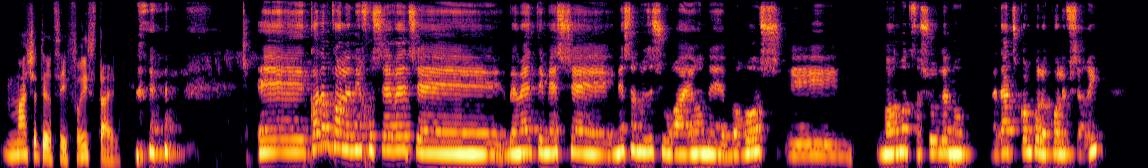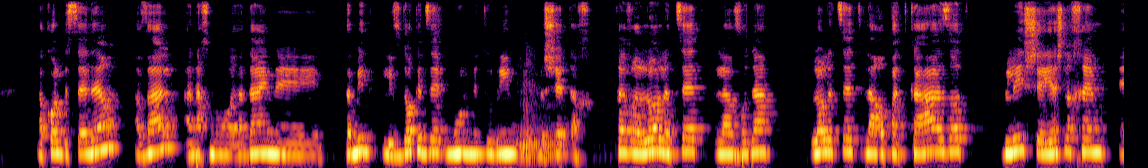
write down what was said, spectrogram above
מה שתרצי, פרי סטייל. אה, קודם כל אני חושבת שבאמת אם יש, אם יש לנו איזשהו רעיון אה, בראש, אה, מאוד מאוד חשוב לנו לדעת שקודם כל הכל אפשרי, הכל בסדר, אבל אנחנו עדיין תמיד לבדוק את זה מול נתונים בשטח. חבר'ה, לא לצאת לעבודה, לא לצאת להרפתקה הזאת, בלי שיש לכם אה,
